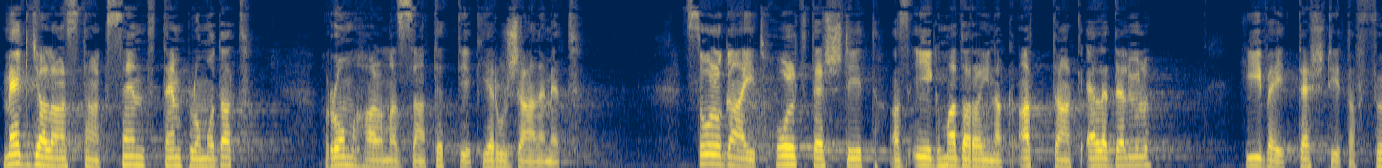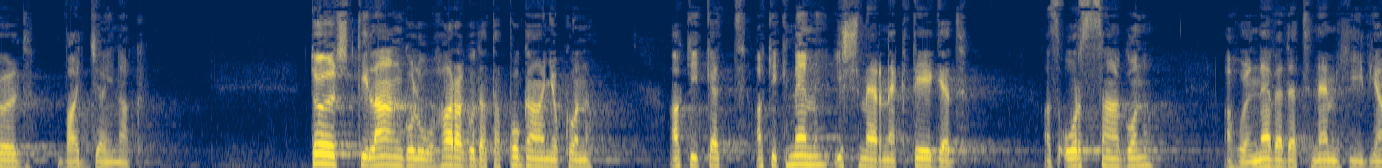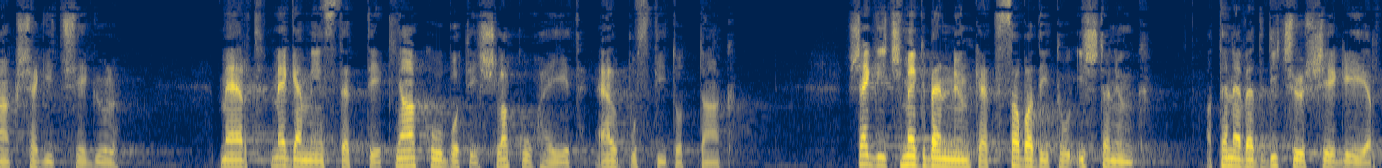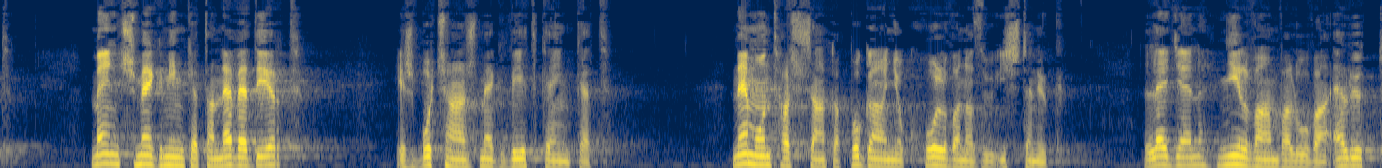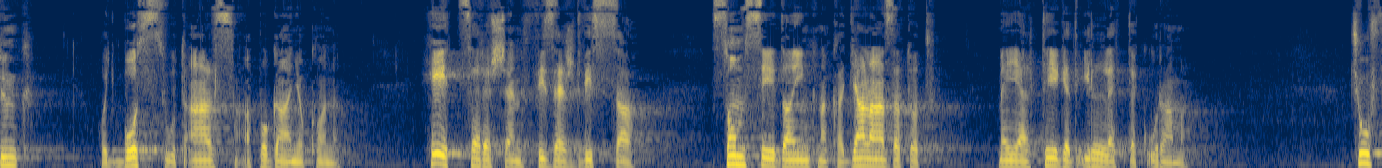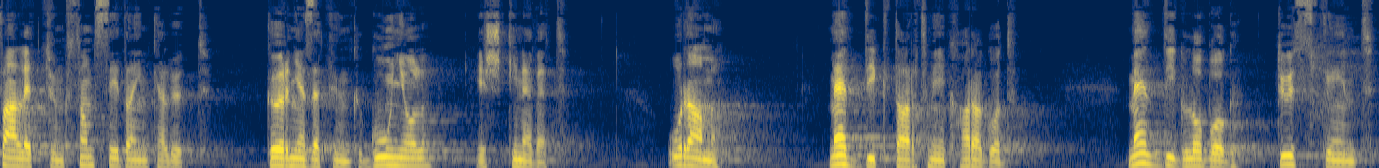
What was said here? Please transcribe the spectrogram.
meggyalázták szent templomodat, romhalmazzá tették Jeruzsálemet. Szolgáit holt testét az ég madarainak adták eledelül, híveit testét a föld vadjainak. Töltsd ki lángoló haragodat a pogányokon, akiket, akik nem ismernek téged az országon, ahol nevedet nem hívják segítségül, mert megemésztették Jákóbot és lakóhelyét elpusztították. Segíts meg bennünket, szabadító Istenünk, a Te neved dicsőségéért. Ments meg minket a nevedért, és bocsásd meg vétkeinket. Ne mondhassák a pogányok, hol van az ő Istenük. Legyen nyilvánvalóvá előttünk, hogy bosszút állsz a pogányokon. Hétszeresen fizesd vissza szomszédainknak a gyalázatot, melyel téged illettek, Uram. Csúfán lettünk szomszédaink előtt, környezetünk gúnyol és kinevet. Uram, meddig tart még haragod? Meddig lobog tűzként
